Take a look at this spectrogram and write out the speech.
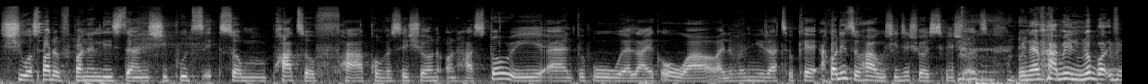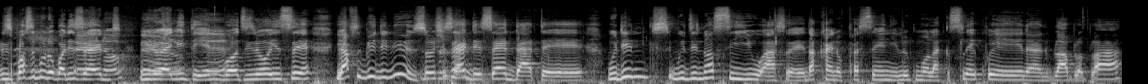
she was part of the panelists and she put some parts of her conversation on her story and people were like oh wow i never knew that. Okay. According to her she didn't show screenshots. We never i mean nobody it's possible nobody Fair said enough, you know enough, anything yeah. but you know it's uh, you have to be in the news. So she said they said that uh, we didn't we did not see you as uh, that kind of person. You look more like a slay queen and blah blah blah.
